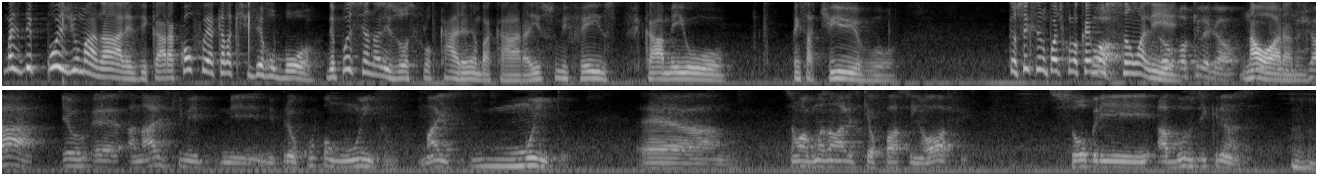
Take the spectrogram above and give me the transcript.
Mas depois de uma análise, cara, qual foi aquela que te derrubou? Depois que você analisou, você falou, caramba, cara, isso me fez ficar meio pensativo. Porque eu sei que você não pode colocar emoção Ó, ali. eu- ó, que legal. Na Eu- hora, eu né? Já, eu, é, análises que me, me, me preocupam muito, mas muito, é, são algumas análises que eu faço em off sobre abuso de criança. Uhum.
